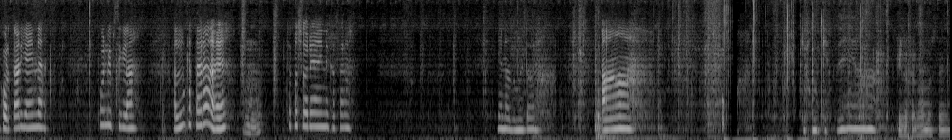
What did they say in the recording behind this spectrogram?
χορτάρια είναι πολύ ψηλά. Αλλά είναι καθαρά, ε. Κοίτα πόσο ωραία είναι καθαρά. Για να δούμε τώρα. Α, και έχουμε και θέα. Και δεν φαινόμαστε.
